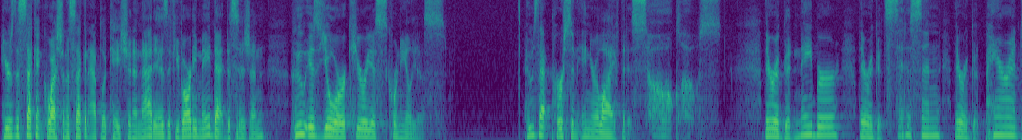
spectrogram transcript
Here's the second question, the second application, and that is if you've already made that decision, who is your curious Cornelius? Who's that person in your life that is so close? They're a good neighbor, they're a good citizen, they're a good parent,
